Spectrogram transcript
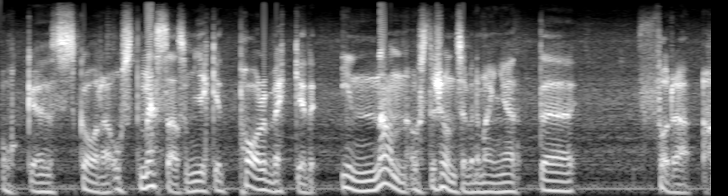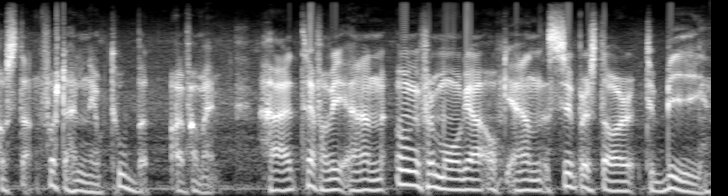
och eh, Skara ostmässa som gick ett par veckor innan Östersundsevenemanget eh, förra hösten. Första helgen i oktober har jag för mig. Här träffar vi en ung förmåga och en superstar to be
